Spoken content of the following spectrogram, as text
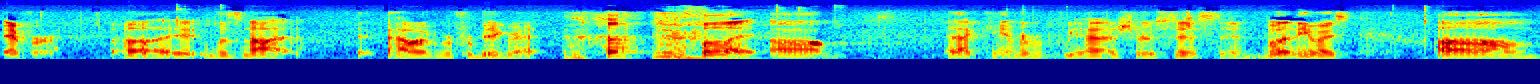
ever-. Uh, it was not, however, for Big Rat. but um, and I can't remember if we had a show since then. But anyways, um,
